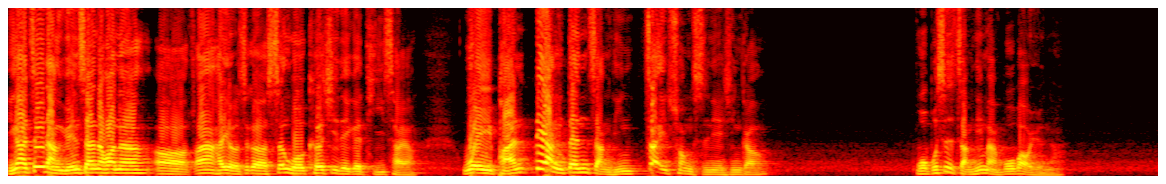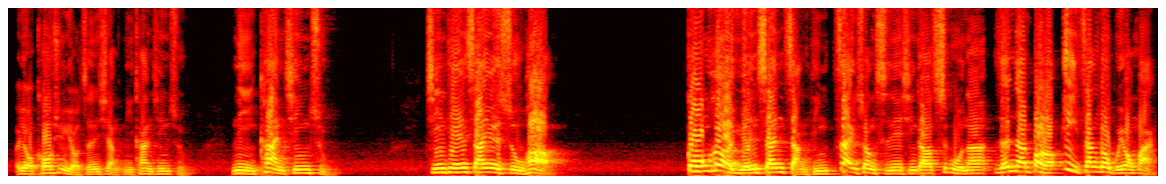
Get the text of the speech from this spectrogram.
你看这一档元山的话呢，啊，当然还有这个生活科技的一个题材啊，尾盘亮灯涨停，再创十年新高。我不是涨停板播报员啊，有扣讯有真相，你看清楚，你看清楚。今天三月十五号，恭贺元山涨停再创十年新高，持股呢仍然爆了，一张都不用卖。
